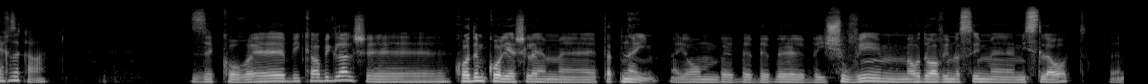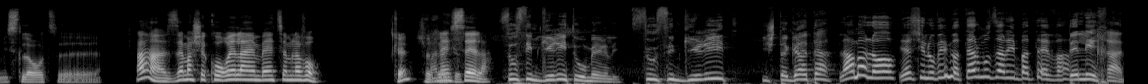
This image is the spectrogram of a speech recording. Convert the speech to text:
איך זה קרה? זה קורה בעיקר בגלל שקודם כל יש להם אה, את התנאים. היום ביישובים מאוד אוהבים לשים אה, מסלעות, ומסלעות זה... אה, זה מה שקורה להם בעצם לבוא. כן, שפני ורגע. סלע. סוס עם גירית, הוא אומר לי. סוס עם גירית? השתגעת? למה לא? יש שילובים יותר מוזרים בטבע. תן לי אחד.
